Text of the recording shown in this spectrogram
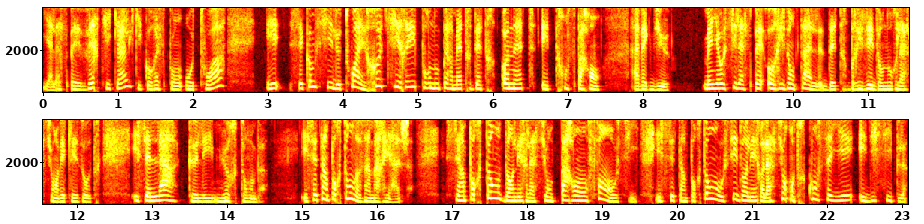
il y a l'aspect vertical qui correspond au toit, et c'est comme si le toit est retiré pour nous permettre d'être honnêtes et transparents avec Dieu. Mais il y a aussi l'aspect horizontal d'être brisé dans nos relations avec les autres. Et c'est là que les murs tombent. Et c'est important dans un mariage. C'est important dans les relations parents-enfants aussi. Et c'est important aussi dans les relations entre conseillers et disciples.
